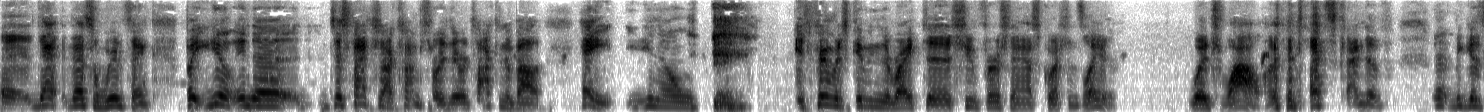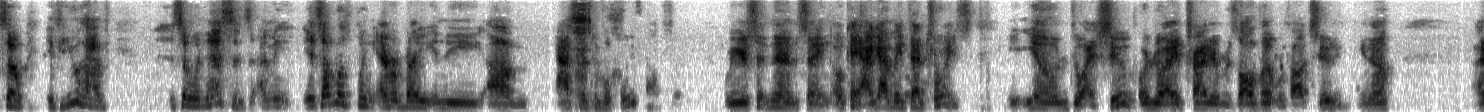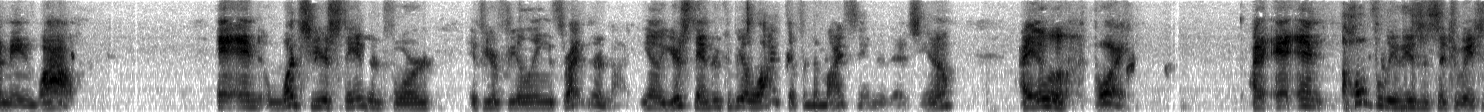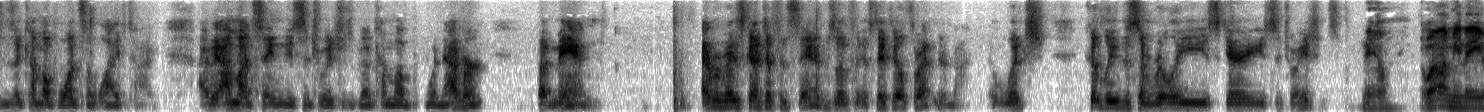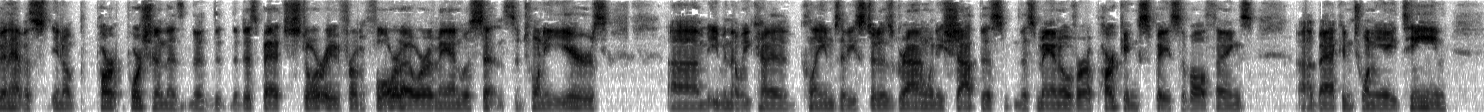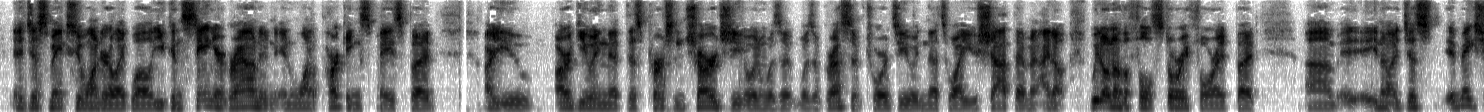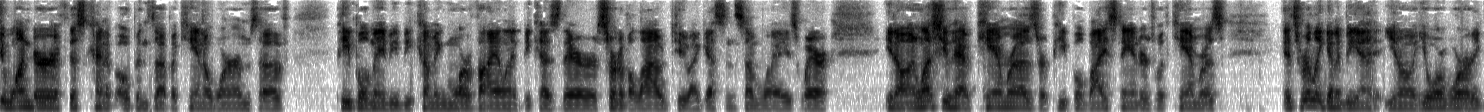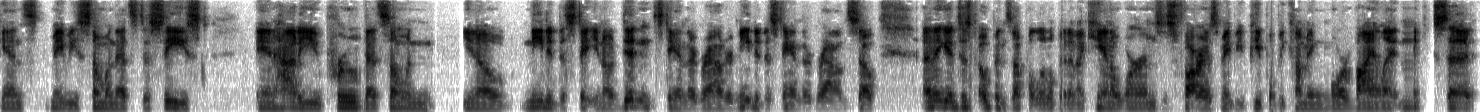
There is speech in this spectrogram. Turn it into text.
uh, that that's a weird thing. But you know, in the dispatch.com story, they were talking about, hey, you know, it's pretty much giving the right to shoot first and ask questions later. Which wow, that's kind of because so if you have so in essence, I mean, it's almost putting everybody in the um, aspect of a police officer, where you're sitting there and saying, "Okay, I got to make that choice. You know, do I shoot or do I try to resolve it without shooting? You know, I mean, wow. And, and what's your standard for if you're feeling threatened or not? You know, your standard could be a lot different than my standard is. You know, I oh boy, I, and, hopefully these are situations that come up once in a lifetime. I mean, I'm not saying these situations are going to come up whenever, but man, everybody's got different standards of if they feel threatened or not, which could lead to some really scary situations. Yeah. Well, I mean, they even have a you know part portion in the, the, the dispatch story from Florida where a man was sentenced to 20 years, um, even though he kind of claims that he stood his ground when he shot this this man over a parking space of all things uh, back in 2018 it just makes you wonder like well you can stand your ground and, and want a parking space but are you arguing that this person charged you and was was aggressive towards you and that's why you shot them? I don't we don't know the full story for it but um, it, you know it just it makes you wonder if this kind of opens up a can of worms of people maybe becoming more violent because they're sort of allowed to i guess in some ways where you know unless you have cameras or people bystanders with cameras it's really going to be a you know your word against maybe someone that's deceased. And how do you prove that someone you know needed to stay you know didn't stand their ground or needed to stand their ground? So i think it just opens up a little bit of a can of worms as far as maybe people becoming more violent. And like you said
